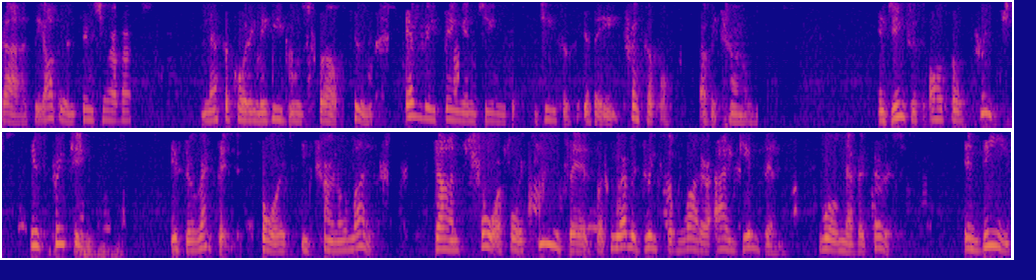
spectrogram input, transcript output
God, the author and finisher of our and that's according to Hebrews 12, too. Everything in Jesus, Jesus is a principle of eternal life. And Jesus also preached. His preaching is directed towards eternal life. John 4, 14 says, But whoever drinks the water I give them will never thirst. Indeed,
